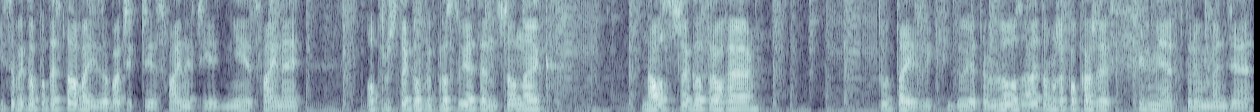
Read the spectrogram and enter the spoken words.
i sobie go potestować i zobaczyć, czy jest fajny, czy nie jest fajny. Oprócz tego wyprostuję ten trzonek, naostrzę go trochę, tutaj zlikwiduję ten luz, ale to może pokażę w filmie, w którym będzie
